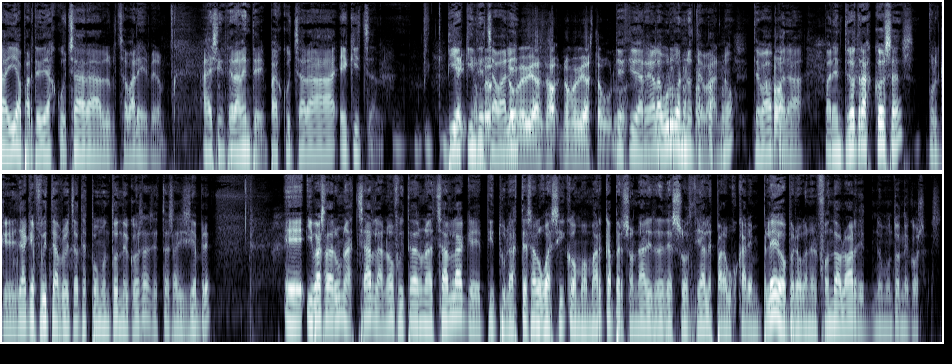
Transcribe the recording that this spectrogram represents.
ahí, aparte de escuchar a los chavales, pero, a ver, sinceramente, para escuchar a X, cha- 10, Sí, 15 no, me- chavales No me voy hasta, no me voy hasta Burgos. de Ciudad Real a Burgos no te vas, ¿no? Te vas para, para, entre otras cosas, porque ya que fuiste, aprovechaste por un montón de cosas, esto es así siempre. Eh, ibas a dar una charla, ¿no? Fuiste a dar una charla que titulaste algo así como marca personal y redes sociales para buscar empleo, pero que en el fondo hablabas de, un montón de cosas.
